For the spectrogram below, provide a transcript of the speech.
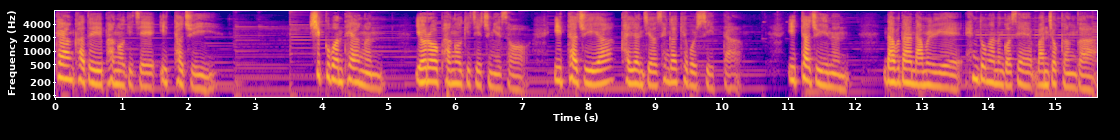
태양카드의 방어기제 이타주의 19번 태양은 여러 방어기제 중에서 이타주의와 관련지어 생각해 볼 수 있다. 이타주의는 나보다 남을 위해 행동하는 것에 만족감과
